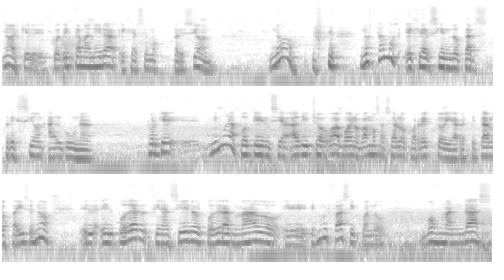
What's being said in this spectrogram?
no, es que de, esta manera ejercemos presión. No, no estamos ejerciendo presión alguna, porque eh, ninguna potencia ha dicho, ah, bueno, vamos a hacer lo correcto y a respetar los países. No, el, poder financiero, el poder armado, eh, es muy fácil cuando vos mandás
